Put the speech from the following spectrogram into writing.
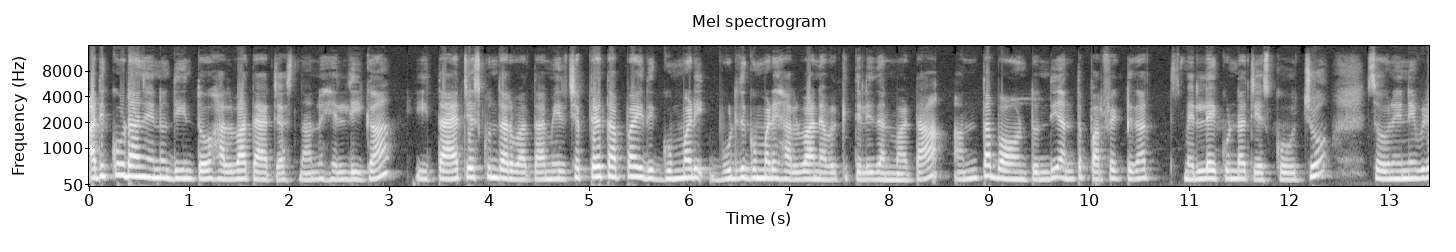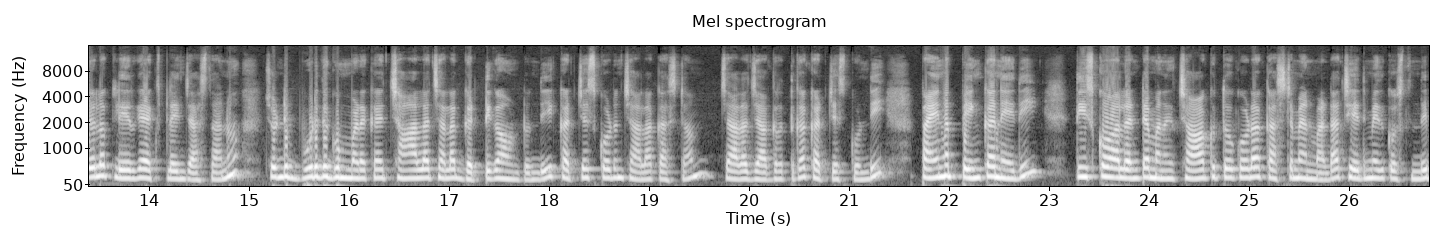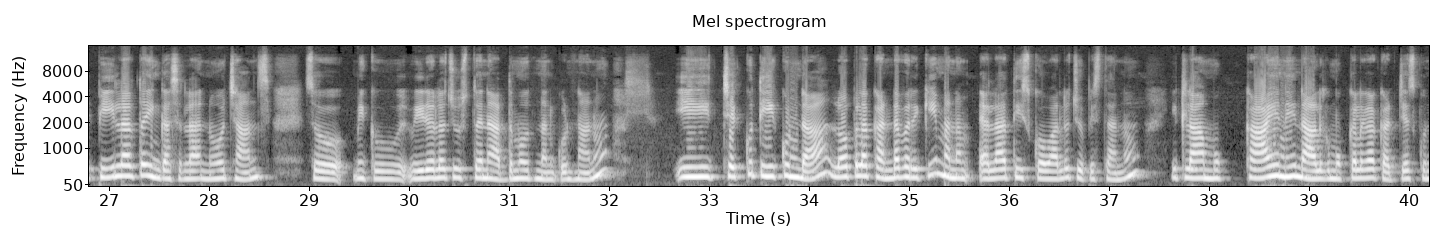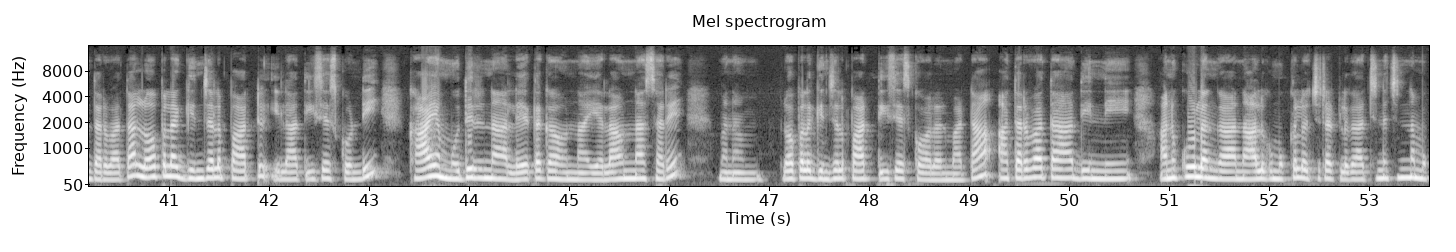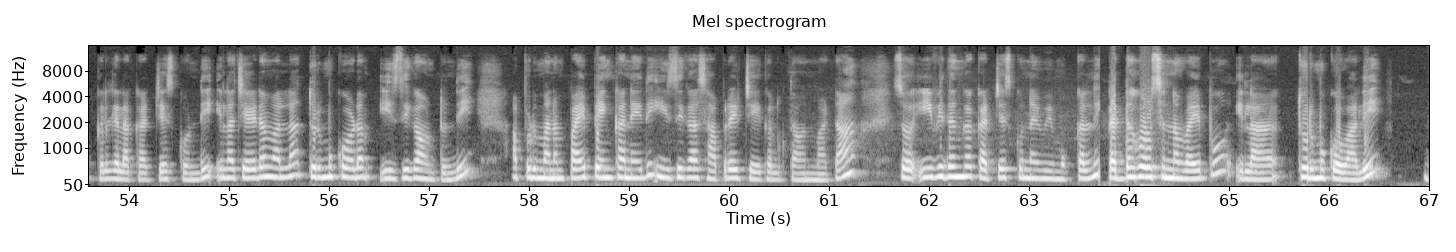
అది కూడా నేను దీంతో హల్వా తయారు చేస్తున్నాను హెల్దీగా. ఈ తయారు చేసుకున్న తర్వాత మీరు చెప్తే తప్ప ఇది గుమ్మడి బూడిద గుమ్మడి హల్వా అని ఎవరికి తెలియదు అనమాట అంత బాగుంటుంది అంత పర్ఫెక్ట్గా స్మెల్ లేకుండా చేసుకోవచ్చు. సో నేను ఈ వీడియోలో క్లియర్గా ఎక్స్ప్లెయిన్ చేస్తాను. చూడండి బూడిద గుమ్మడికాయ చాలా చాలా గట్టిగా ఉంటుంది. కట్ చేసుకోవడం చాలా కష్టం. చాలా జాగ్రత్తగా కట్ చేసుకోండి. పైన పెంక్ అనేది తీసుకోవాలంటే మనకి చాకుతో కూడా కష్టమే అనమాట చేతి మీదకి వస్తుంది. పీలర్తో ఇంకా అసలు నో ఛాన్స్ సో మీకు వీడియోలో చూస్తేనే అర్థమవుతుంది అనుకుంటున్నాను. ఈ చెక్కు తీయకుండా లోపల కండ వరకు మనం ఎలా తీసుకోవాలో చూపిస్తాను. ఇట్లా ముక్ కాయని నాలుగు ముక్కలుగా కట్ చేసుకున్న తర్వాత లోపల గింజల పార్ట్ ఇలా తీసేసుకోండి. కాయ ముదిరిన లేతగా ఉన్నా ఎలా ఉన్నా సరే మనం లోపల గింజల పార్ట్ తీసేసుకోవాలన్నమాట. ఆ తర్వాత దీన్ని అనుకూలంగా నాలుగు ముక్కలు వచ్చేటట్లుగా చిన్న చిన్న ముక్కలుగా ఇలా కట్ చేసుకోండి. ఇలా చేయడం వల్ల తురుముకోవడం ఈజీగా ఉంటుంది. అప్పుడు మనం పై పెంక్ అనేది ఈజీగా సపరేట్ చేయగలుగుతాం అనమాట సో ఈ విధంగా కట్ చేసుకున్న ఈ ముక్కల్ని పెద్ద హోల్స్ ఉన్న వైపు ఇలా తురుముకోవాలి.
